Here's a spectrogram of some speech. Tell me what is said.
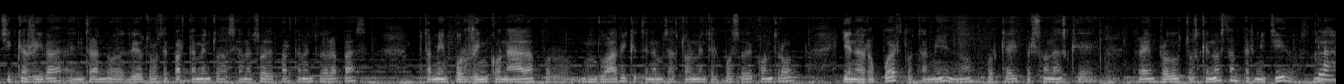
chica arriba entrando de otros departamentos hacia nuestro departamento de La Paz, también por Rinconada, por Munduavi, que tenemos actualmente el puesto de control, y en aeropuerto también, ¿no? porque hay personas que traen productos que no están permitidos. Claro.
